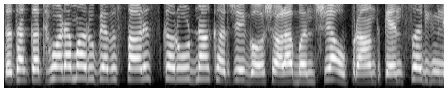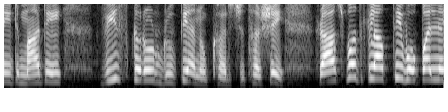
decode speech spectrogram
તથા કઠવાડામાં રૂપિયા પિસ્તાળીસ કરોડના ખર્ચે ગૌશાળા બનશે. આ ઉપરાંત કેન્સર યુનિટ માટે વીસ કરોડ રૂપિયાનો ખર્ચ થશે. રાજપથ ક્લબથી બોપલને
